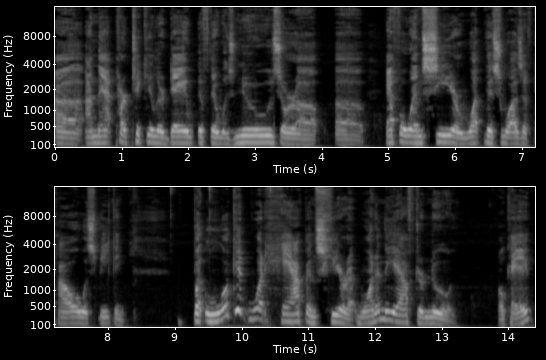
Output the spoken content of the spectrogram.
uh, on that particular day if there was news or a, uh, FOMC or what this was if Powell was speaking. But look at what happens here at 1 in the afternoon, okay?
